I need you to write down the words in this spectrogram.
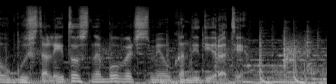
avgusta letos ne bo več smel kandidirati.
